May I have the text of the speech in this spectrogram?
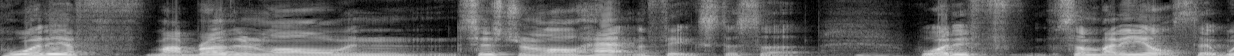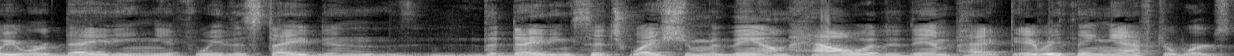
what if my brother-in-law and sister-in-law hadn't fixed us up? Mm-hmm. What if somebody else that we were dating, if we'd have stayed in the dating situation with them, how would it impact everything afterwards?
